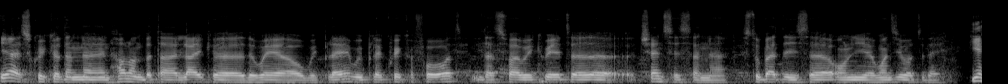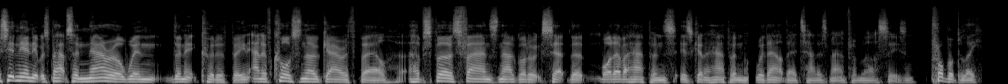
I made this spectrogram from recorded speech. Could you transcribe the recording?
Yeah, it's quicker than uh, in Holland, but I like uh, the way uh, we play. We play quicker forward. That's why we create uh, chances, and it's too bad it's uh, only 1-0 today. Yes, in the end, it was perhaps a narrower win than it could have been. And of course, no Gareth Bale. Have Spurs fans now got to accept that whatever happens is going to happen without their talisman from last season? Probably.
